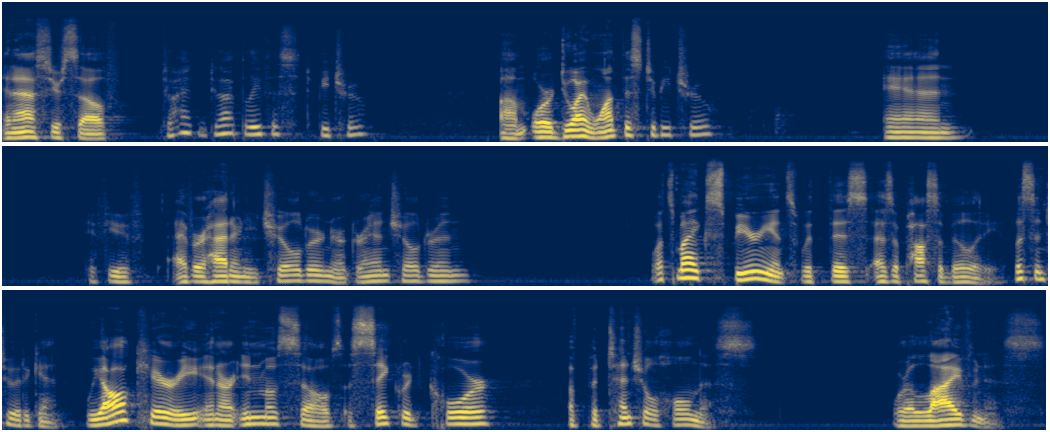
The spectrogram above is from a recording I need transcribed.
And ask yourself do I, do I believe this to be true? Um, or do I want this to be true? And if you've ever had any children or grandchildren, what's my experience with this as a possibility? Listen to it again. We all carry in our inmost selves a sacred core of potential wholeness or aliveness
